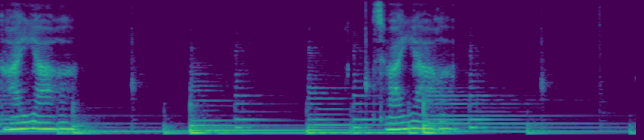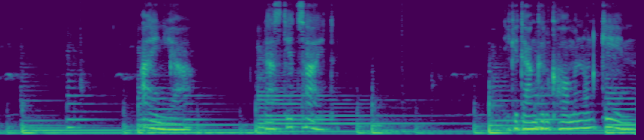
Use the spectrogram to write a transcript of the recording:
drei Jahre, zwei Jahre, ein Jahr. Lass dir Zeit. Die Gedanken kommen und gehen.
